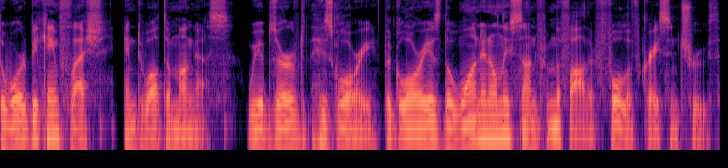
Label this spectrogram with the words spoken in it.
The Word became flesh and dwelt among us. We observed his glory. The glory is the one and only Son from the Father, full of grace and truth.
